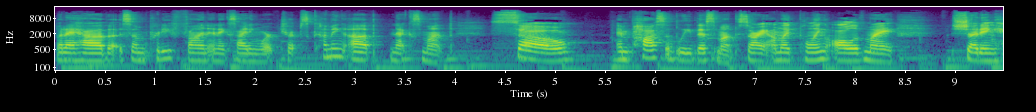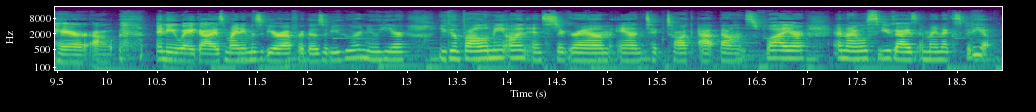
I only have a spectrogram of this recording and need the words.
but I have some pretty fun and exciting work trips coming up next month. So, and possibly this month. Sorry, I'm like pulling all of my shedding hair out. anyway, guys, my name is Vera. For those of you who are new here, you can follow me on Instagram and TikTok at Balanced Flyer, and I will see you guys in my next video.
